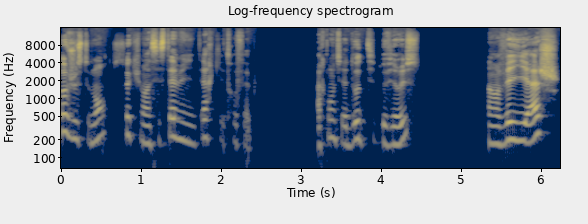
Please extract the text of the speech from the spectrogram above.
sauf justement ceux qui ont un système immunitaire qui est trop faible. Par contre, il y a d'autres types de virus. Un VIH,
